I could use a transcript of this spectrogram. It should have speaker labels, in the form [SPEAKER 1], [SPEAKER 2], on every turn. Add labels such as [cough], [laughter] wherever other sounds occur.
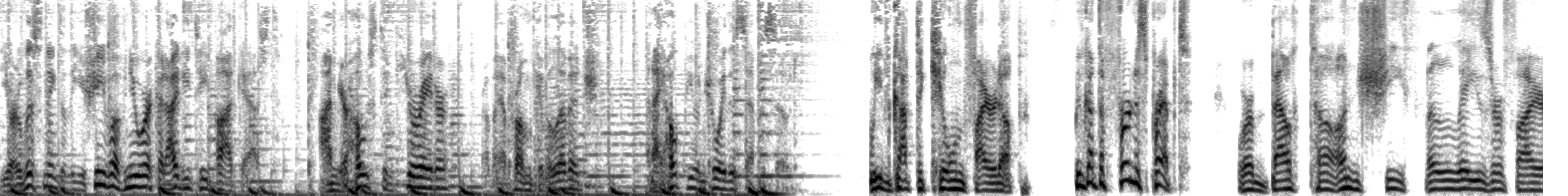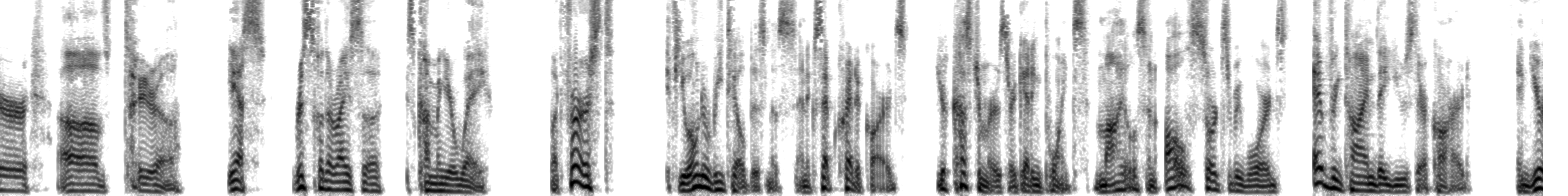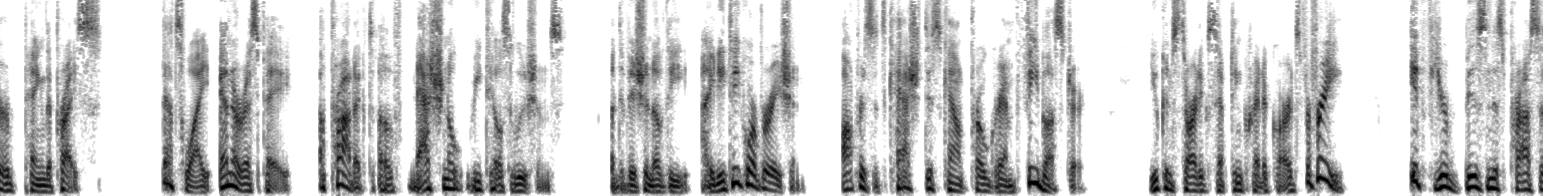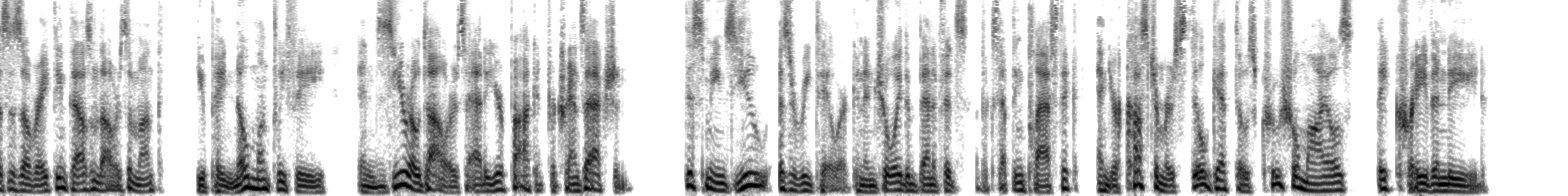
[SPEAKER 1] You're listening to the Yeshiva of Newark at IDT podcast. I'm your host and curator, Rabbi Abram Kibalevich, and I hope you enjoy this episode. We've got the kiln fired up. We've got the furnace prepped. We're about to unsheath the laser fire of Torah. Yes, the Risa is coming your way. But first, if you own a retail business and accept credit cards, your customers are getting points, miles, and all sorts of rewards every time they use their card. And you're paying the price. That's why NRS Pay, a product of National Retail Solutions, a division of the IDT Corporation, offers its cash discount program FeeBuster. You can start accepting credit cards for free. If your business processes over $18,000 a month, you pay no monthly fee and $0 out of your pocket for transaction. This means you as a retailer can enjoy the benefits of accepting plastic and your customers still get those crucial miles they crave and need.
